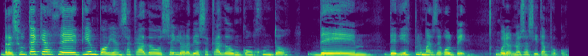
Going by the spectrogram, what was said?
Resulta que hace tiempo habían sacado, Sailor había sacado un conjunto de, de 10 plumas de golpe bueno, no es así tampoco.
